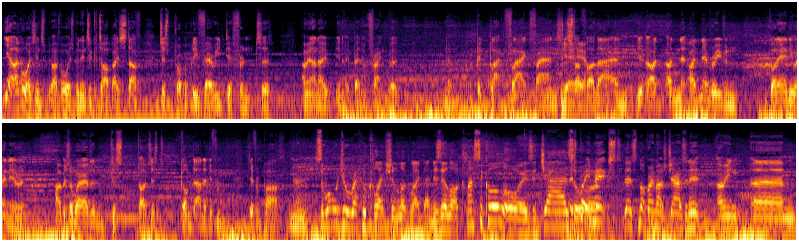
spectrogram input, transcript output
yeah I've always into, I've always been into guitar based stuff just probably very different to I mean I know you know Ben and Frank were you know big Black Flag fans and Yeah, stuff yeah. like that and you know, I'd, I'd, ne- I'd never even got anywhere near it. I was aware of them just I've just gone down a different different path you know So, what would your record collection look like then? Is it a lot of classical or is it jazz? It's or... pretty mixed. There's not very much jazz in it. I mean, um,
